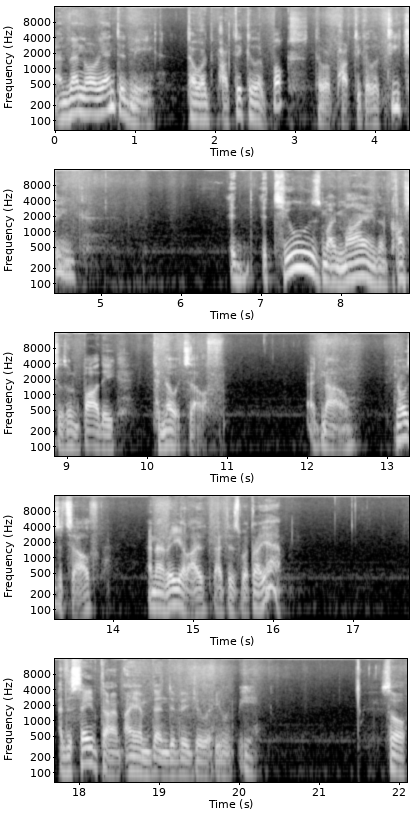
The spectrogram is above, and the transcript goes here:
and then oriented me toward particular books, toward particular teaching. It, it used my mind and consciousness and body to know itself. And now it knows itself, and I realize that is what I am. At the same time, I am the individual human being. So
